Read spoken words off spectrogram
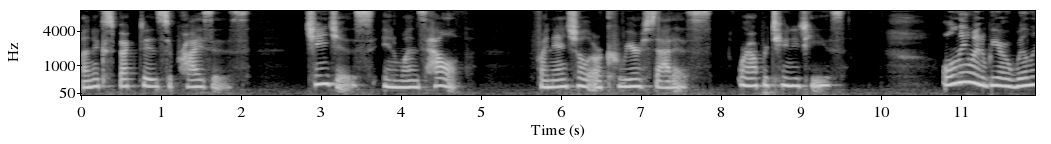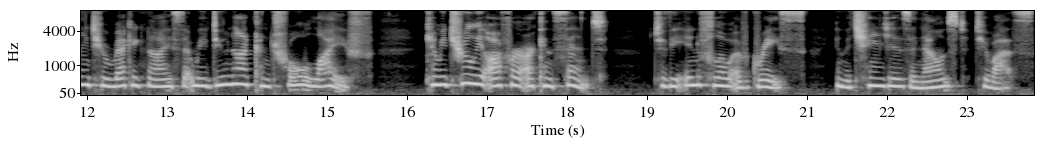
unexpected surprises, changes in one's health, financial or career status, or opportunities. Only when we are willing to recognize that we do not control life can we truly offer our consent to the inflow of grace in the changes announced to us.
